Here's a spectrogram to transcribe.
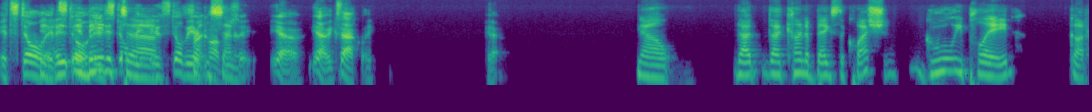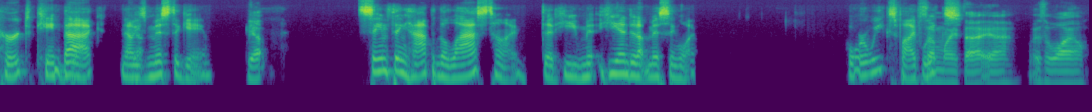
It's still Yeah, it's it- it still made it, still be uh, it'd still be a front and center. conversation. Yeah, yeah, exactly. Yeah now, that that kind of begs the question. Guhle played, got hurt, came back. Now Yep. he's missed a game. Yep. Same thing happened the last time that he he ended up missing what four weeks, five Something weeks. Something like that. Yeah, it was a while.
